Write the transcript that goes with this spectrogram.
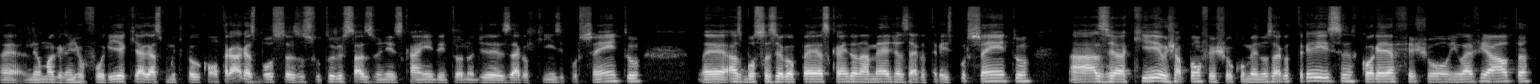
é, nenhuma grande euforia aqui, aliás, muito pelo contrário, as bolsas, os futuros dos Estados Unidos caindo em torno de 0,15%, é, as bolsas europeias caindo na média 0,3%, a Ásia aqui, o Japão fechou com menos 0,3%, a Coreia fechou em leve alta,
